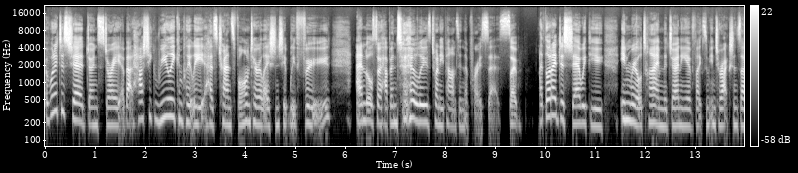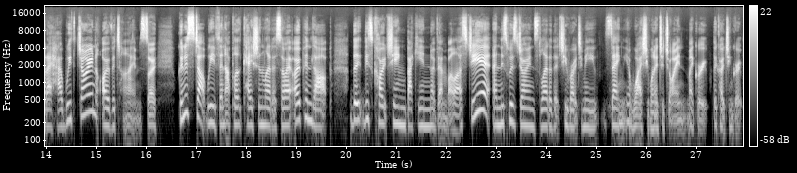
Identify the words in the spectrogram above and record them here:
I wanted to share Joan's story about how she really completely has transformed her relationship with food and also happened to lose 20 pounds in the process. So I thought I'd just share with you in real time the journey of like some interactions that I had with Joan over time. So, going to start with an application letter. So, I opened up the, this coaching back in November last year, and this was Joan's letter that she wrote to me saying you know, why she wanted to join my group, the coaching group.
